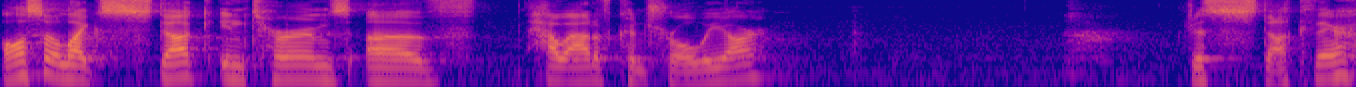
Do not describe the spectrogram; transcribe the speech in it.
also, like stuck in terms of how out of control we are. Just stuck there.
